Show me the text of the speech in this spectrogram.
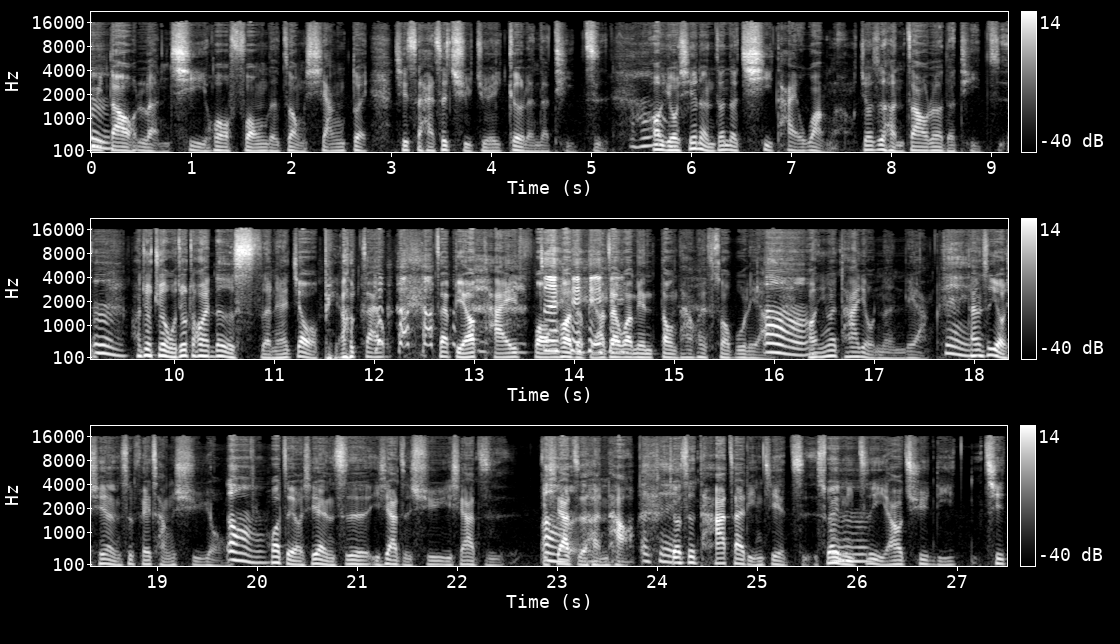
遇到冷气或风的这种相对、嗯，其实还是取决于个人的体质。哦，有些人真的气太旺了，就是很燥热的体质。嗯，他就觉得我就都快热死了，你还叫我不要再 再不要开风或者不要在外面动，他会受不了。嗯，哦，因为他有能量。对。但是有些人是非常虚哦。嗯。或者有些人是一下子虚，一下子一下子很好。就是他在临界值，所以你自己要去理。去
